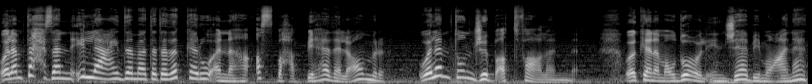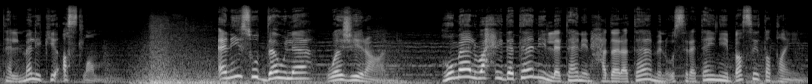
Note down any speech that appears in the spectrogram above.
ولم تحزن إلا عندما تتذكر أنها أصبحت بهذا العمر ولم تنجب اطفالا. وكان موضوع الإنجاب معاناة الملك أصلا. أنيس الدولة وجيران. هما الوحيدتان اللتان انحدرتا من أسرتين بسيطتين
